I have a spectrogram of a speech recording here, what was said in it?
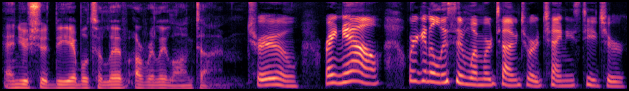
and you should be able to live a really long time. True. Right now, we're going to listen one more time to our Chinese teacher.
